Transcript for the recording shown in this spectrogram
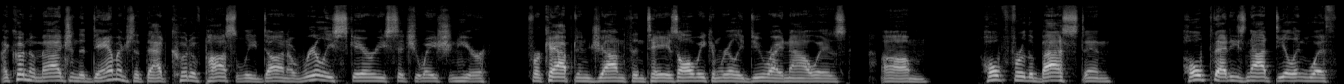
I couldn't imagine the damage that that could have possibly done. A really scary situation here for Captain Jonathan Toews. All we can really do right now is um, hope for the best and hope that he's not dealing with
